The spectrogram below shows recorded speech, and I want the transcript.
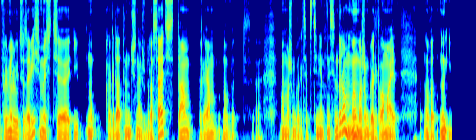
формируется зависимость, э, и, ну, когда ты начинаешь бросать, там прям, ну, вот, э, мы можем говорить абстинентный синдром, мы можем говорить ломает. Ну, вот, ну, и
